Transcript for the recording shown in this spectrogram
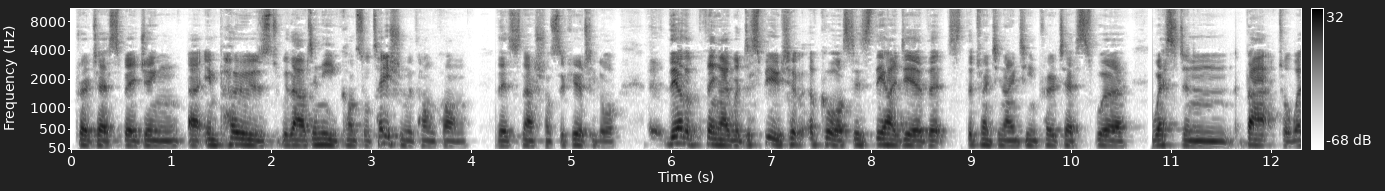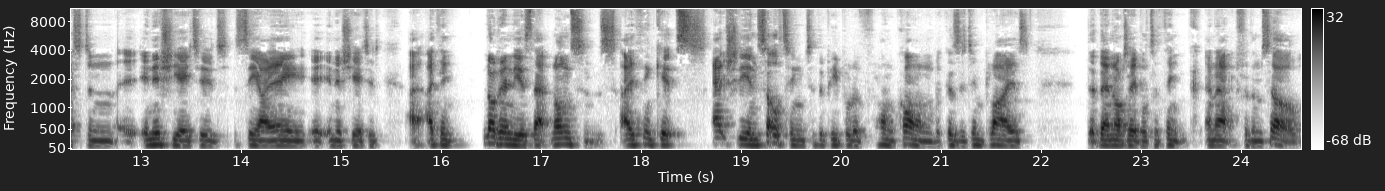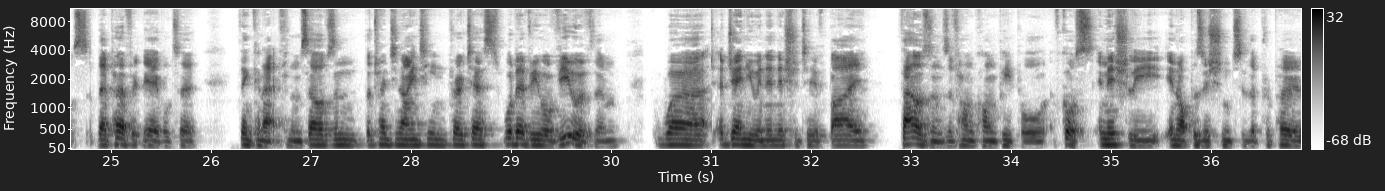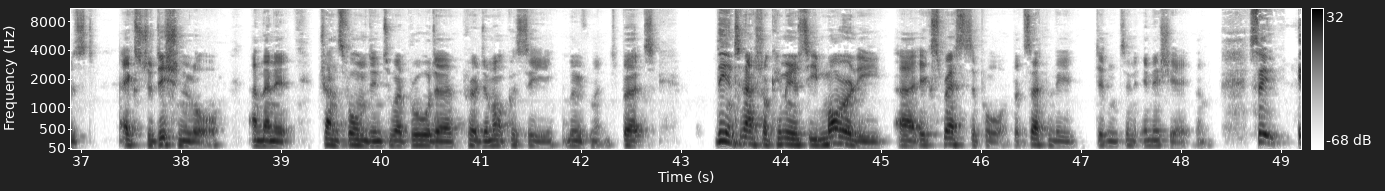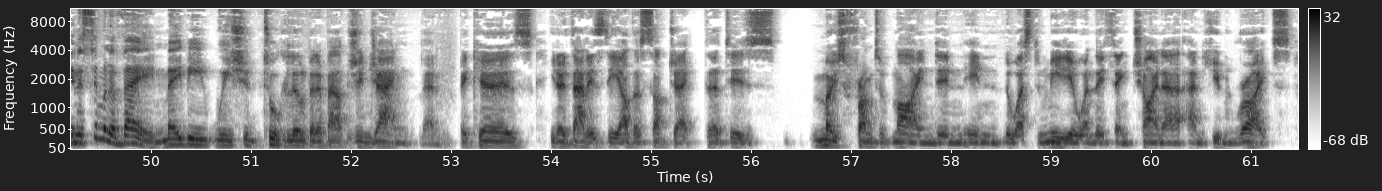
protests, Beijing uh, imposed without any consultation with Hong Kong this national security law. The other thing I would dispute, of course, is the idea that the 2019 protests were Western backed or Western initiated, CIA initiated. I think not only is that nonsense, I think it's actually insulting to the people of Hong Kong because it implies that they're not able to think and act for themselves. They're perfectly able to think and act for themselves. And the 2019 protests, whatever your view of them, were a genuine initiative by thousands of Hong Kong people, of course, initially in opposition to the proposed extradition law. And then it transformed into a broader pro democracy movement. But the international community morally uh, expressed support, but certainly didn't in- initiate them. So, in a similar vein, maybe we should talk a little bit about Xinjiang then, because you know that is the other subject that is most front of mind in in the Western media when they think China and human rights.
